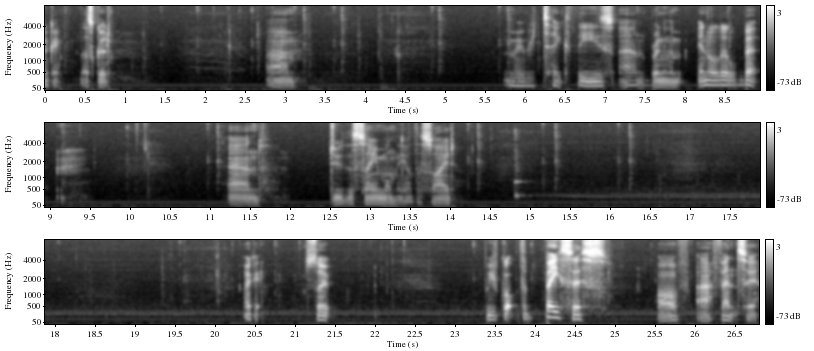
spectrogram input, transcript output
Okay, that's good. Um, maybe take these and bring them in a little bit and do the same on the other side. Okay, so we've got the basis of our fence here.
